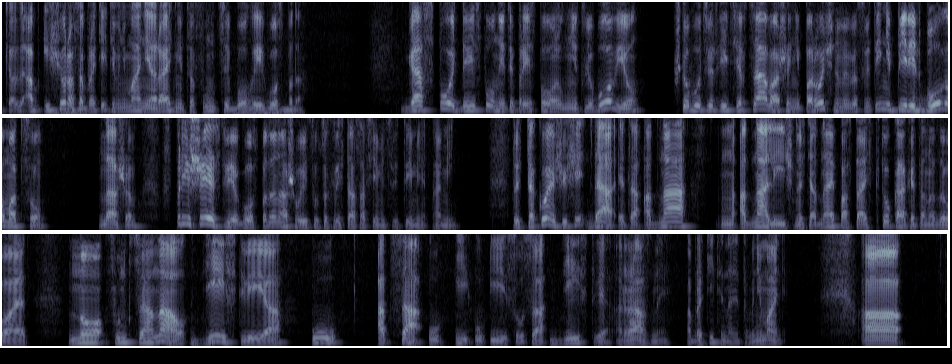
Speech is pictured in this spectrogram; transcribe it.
еще раз обратите внимание, разница функций Бога и Господа. Господь да исполнит и преисполнит любовью, чтобы утвердить сердца ваши непорочными во святыне перед Богом Отцом нашим в пришествие Господа нашего Иисуса Христа со всеми святыми. Аминь. То есть такое ощущение, да, это одна, одна личность, одна ипостась, кто как это называет, но функционал действия у Отца у, и у Иисуса действия разные. Обратите на это внимание. А,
